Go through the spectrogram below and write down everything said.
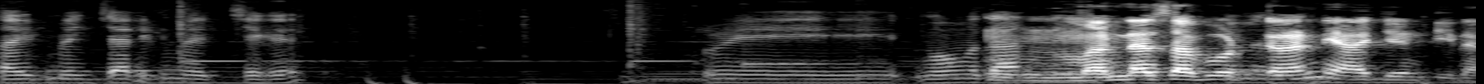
සයිටමන් චරිට මැච්ච එක. මම දන්න මන්න සපෝට් කරන්නේ ආජෙන්ටින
